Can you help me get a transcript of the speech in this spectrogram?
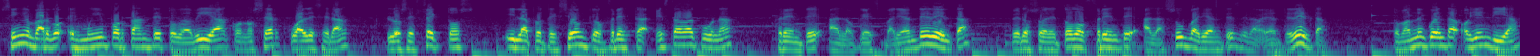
Sin embargo, es muy importante todavía conocer cuáles serán los efectos y la protección que ofrezca esta vacuna frente a lo que es variante Delta, pero sobre todo frente a las subvariantes de la variante Delta. Tomando en cuenta hoy en día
